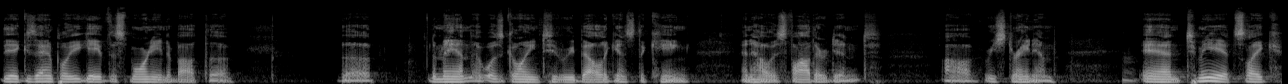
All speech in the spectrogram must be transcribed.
the example you gave this morning about the the the man that was going to rebel against the king and how his father didn't uh, restrain him. Hmm. And to me, it's like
